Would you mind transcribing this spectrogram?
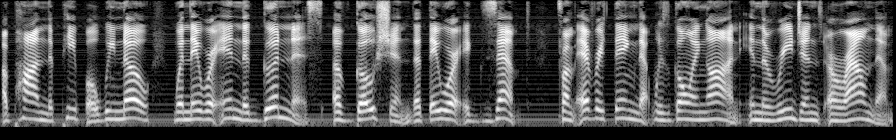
upon the people. We know when they were in the goodness of Goshen that they were exempt from everything that was going on in the regions around them.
